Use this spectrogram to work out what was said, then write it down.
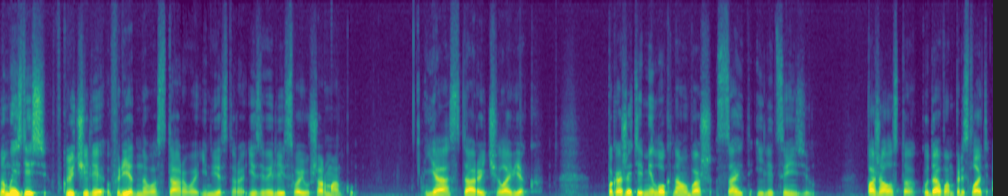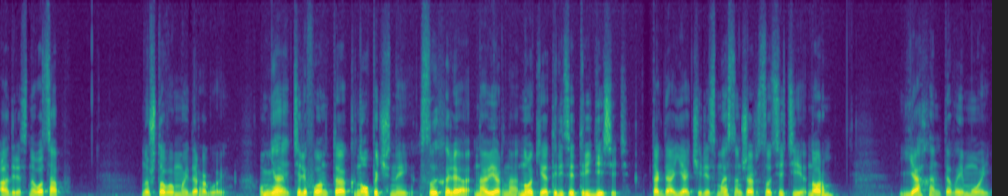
Но мы здесь включили вредного старого инвестора и завели свою шарманку. Я старый человек. Покажите, милок, нам ваш сайт и лицензию. Пожалуйста, куда вам прислать адрес на WhatsApp? Ну что вы, мой дорогой, у меня телефон-то кнопочный. Слыхали, наверное, Nokia 3310? Тогда я через мессенджер соцсети. Норм? Яхонтовый мой.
